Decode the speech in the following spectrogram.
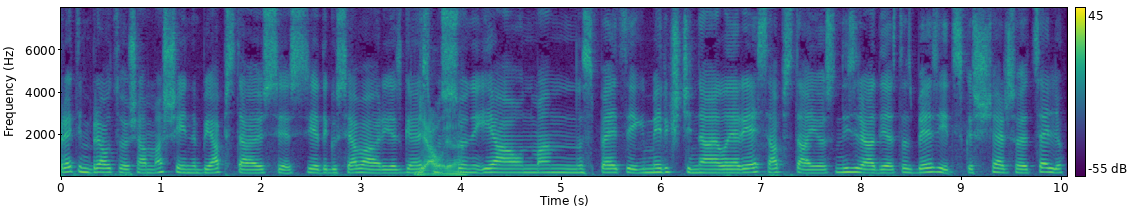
pretim braucošā mašīna bija apstājusies, iedegusi avārijas gaismas, jā, jā. un, jā, un man spēcīgi mirkšķināja, lai arī es apstājos, un izrādījās tas biezītis, kas šķērsoja ceļu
